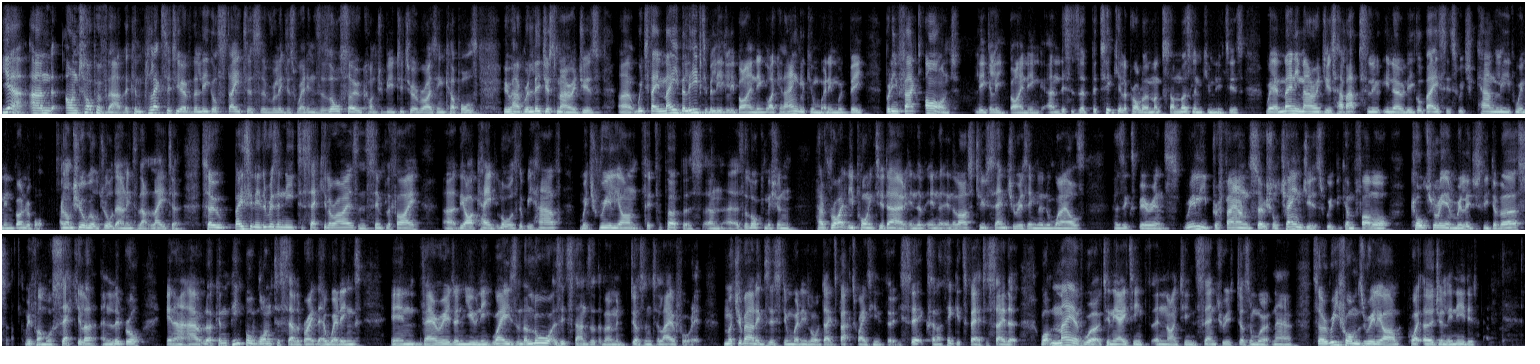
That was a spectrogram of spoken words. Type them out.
Yeah, and on top of that, the complexity of the legal status of religious weddings has also contributed to a rise in couples who have religious marriages, uh, which they may believe to be legally binding, like an Anglican wedding would be, but in fact aren't legally binding. And this is a particular problem amongst some Muslim communities where many marriages have absolutely no legal basis, which can leave women vulnerable. And I'm sure we'll drill down into that later. So basically, there is a need to secularize and simplify uh, the archaic laws that we have, which really aren't fit for purpose. And as the Law Commission have rightly pointed out, in the in the, in the last two centuries, England and Wales has experienced really profound social changes. We've become far more culturally and religiously diverse. We're far more secular and liberal in our outlook, and people want to celebrate their weddings in varied and unique ways. And the law, as it stands at the moment, doesn't allow for it. Much of our existing wedding law dates back to 1836, and I think it's fair to say that what may have worked in the 18th and 19th centuries doesn't work now. So reforms really are quite urgently needed.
